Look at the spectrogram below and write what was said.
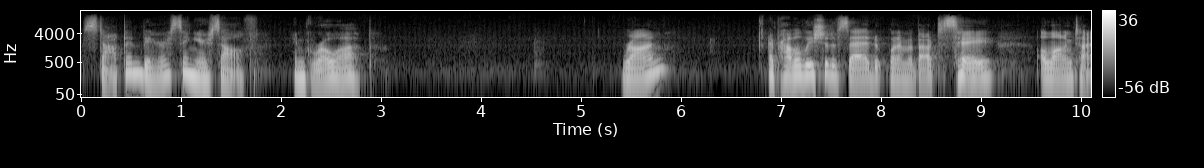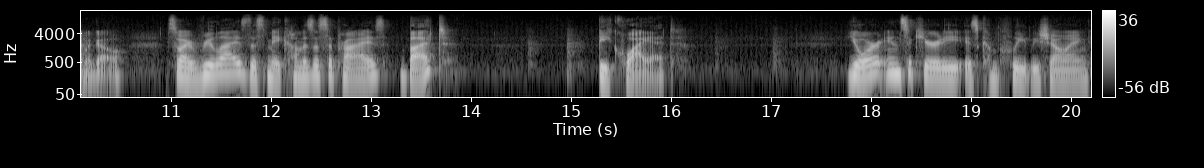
Stop embarrassing yourself and grow up. Ron, I probably should have said what I'm about to say a long time ago. So I realize this may come as a surprise, but be quiet. Your insecurity is completely showing.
